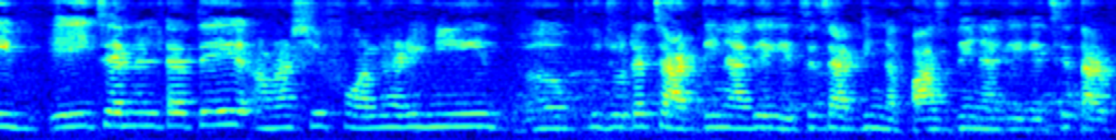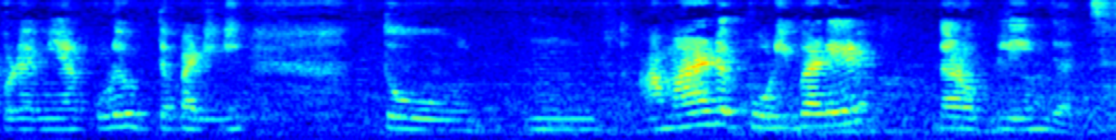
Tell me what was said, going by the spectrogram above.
এই এই চ্যানেলটাতে আমার সেই ফলহারিণী পুজোটা চার দিন আগে গেছে, চার দিন না, পাঁচ দিন আগে গেছে, তারপরে আমি আর করে উঠতে পারিনি। তো আমার পরিবারের দাঁড়ো প্লেন যাচ্ছে।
